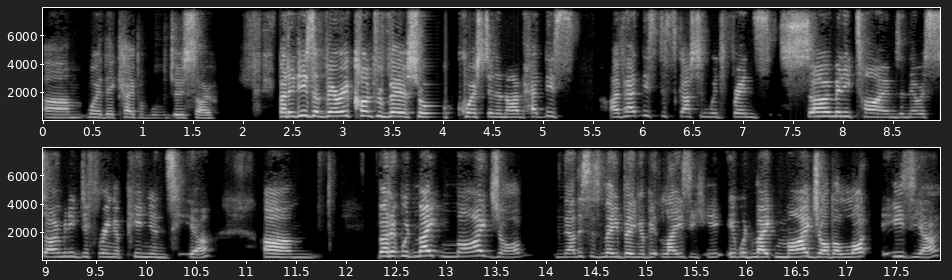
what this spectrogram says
um, where they're capable to do so. But it is a very controversial question, and I've had this I've had this discussion with friends so many times, and there are so many differing opinions here. Um, but it would make my job, now this is me being a bit lazy here, it would make my job a lot easier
